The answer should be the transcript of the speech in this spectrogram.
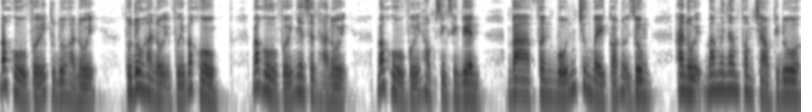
Bác Hồ với thủ đô Hà Nội, Thủ đô Hà Nội với Bác Hồ, Bác Hồ với nhân dân Hà Nội, Bác Hồ với học sinh sinh viên và phần 4 trưng bày có nội dung Hà Nội 30 năm phong trào thi đua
